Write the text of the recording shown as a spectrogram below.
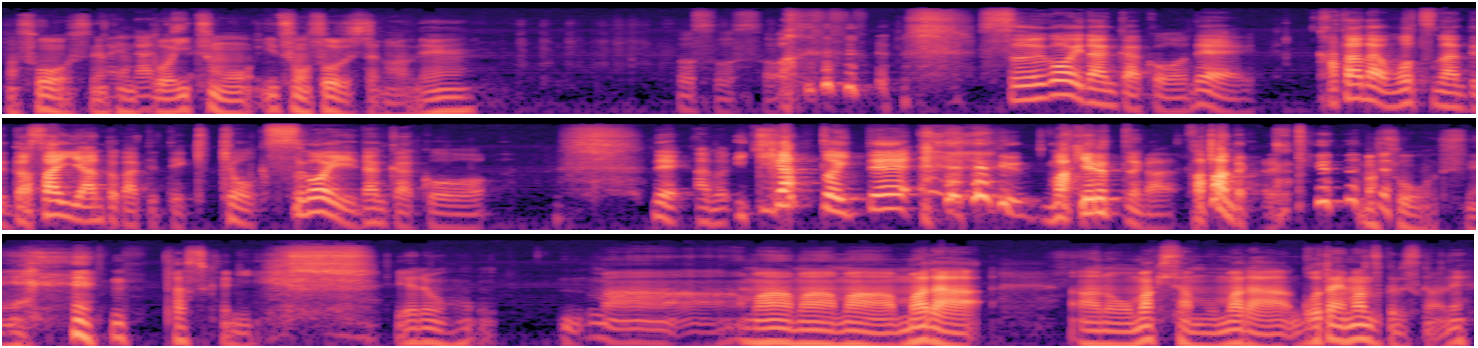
まあ、そうですね、本当、いつも、いつもそうでしたからね。そうそうそう。すごいなんかこうね、刀を持つなんてダサいやんとかって言って、今日すごいなんかこう、ね、あの、生きがっといて 負けるっていうのがパターンだからね。まあそうですね。確かに。いやでも、まあまあまあまあ、まだ、あの、マキさんもまだ5体満足ですからね。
